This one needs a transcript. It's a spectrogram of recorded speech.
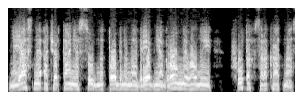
неясное очертание судна Тобина на гребне огромной волны, в футах сорока от нас.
